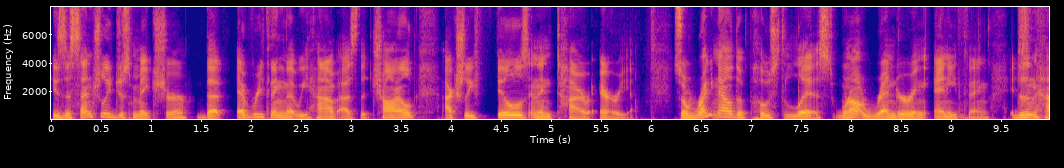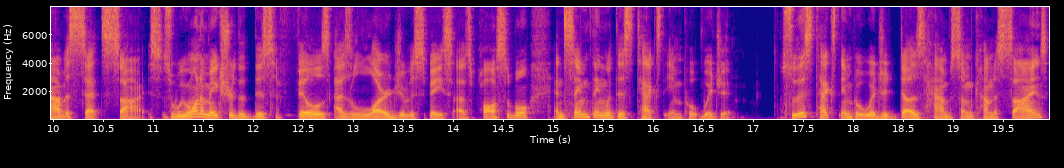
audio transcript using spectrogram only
is essentially just make sure that everything that we have as the child actually fills an entire area. So right now the post list, we're not rendering anything. It doesn't have a set size. So we wanna make sure that this fills as large of a space as possible. And same thing with this text input widget. So this text input widget does have some kind of size,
